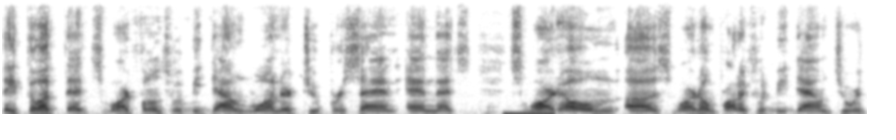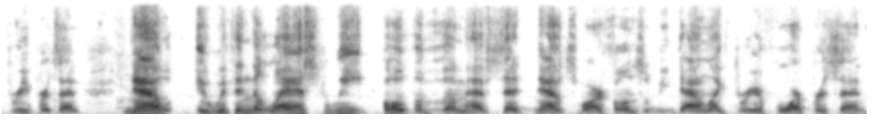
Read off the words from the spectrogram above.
they thought that smartphones would be down one or two percent, and that smart home uh, smart home products would be down two or three percent. Now, within the last week, both of them have said now smartphones will be down like three or four percent,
